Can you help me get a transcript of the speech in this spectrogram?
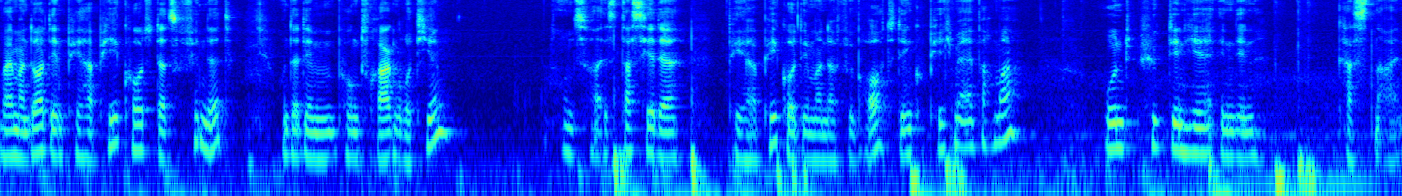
weil man dort den PHP-Code dazu findet, unter dem Punkt Fragen rotieren. Und zwar ist das hier der PHP-Code, den man dafür braucht. Den kopiere ich mir einfach mal und füge den hier in den Kasten ein.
